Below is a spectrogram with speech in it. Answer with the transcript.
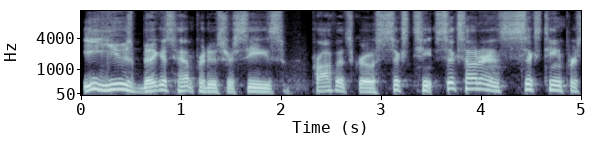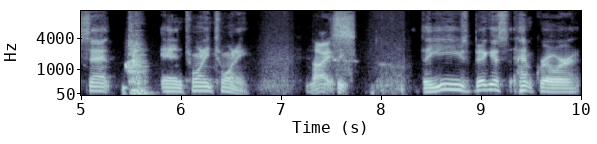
EU's biggest hemp producer sees profits grow 16, 616% in 2020. Nice. The EU's biggest hemp grower,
